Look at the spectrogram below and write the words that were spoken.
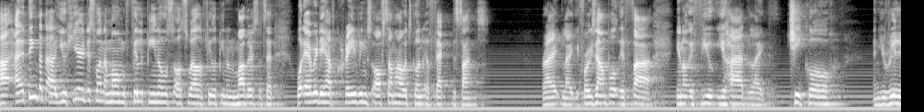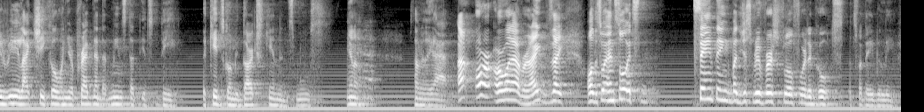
uh, I think that uh, you hear this one among Filipinos as well, Filipino mothers that said whatever they have cravings of, somehow it's going to affect the sons, right? Like for example, if uh, you know, if you you had like Chico, and you really really like Chico when you're pregnant, that means that it's the the kid's going to be dark skinned and smooth, you know, something like that, uh, or or whatever, right? It's like all this one, and so it's same thing, but just reverse flow for the goats. That's what they believe.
